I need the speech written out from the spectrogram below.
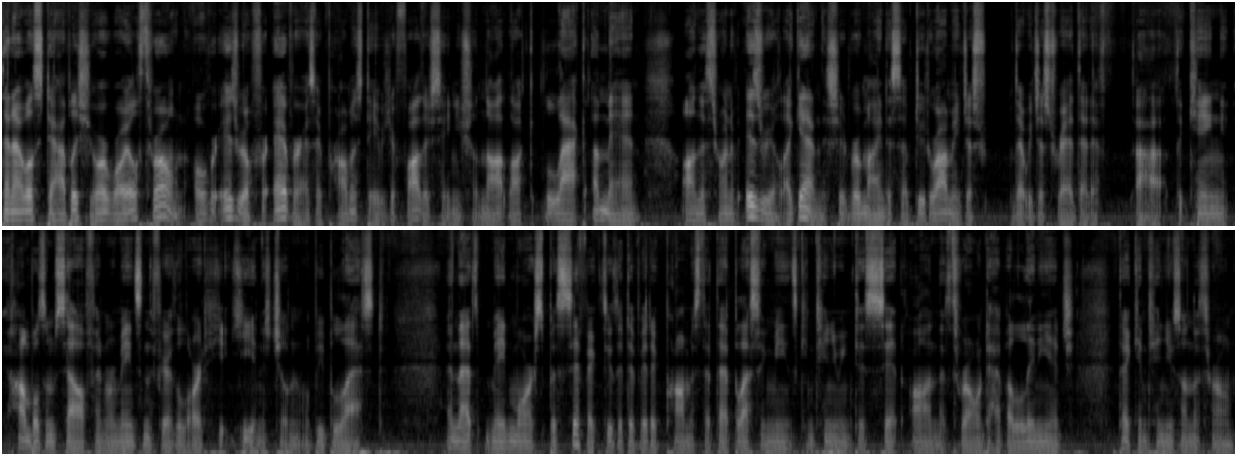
then I will establish your royal throne over Israel forever, as I promised David your father, saying, You shall not lack a man on the throne of Israel. Again, this should remind us of Deuteronomy just that we just read, that if uh, the king humbles himself and remains in the fear of the Lord, he, he and his children will be blessed and that's made more specific through the Davidic promise that that blessing means continuing to sit on the throne, to have a lineage that continues on the throne.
